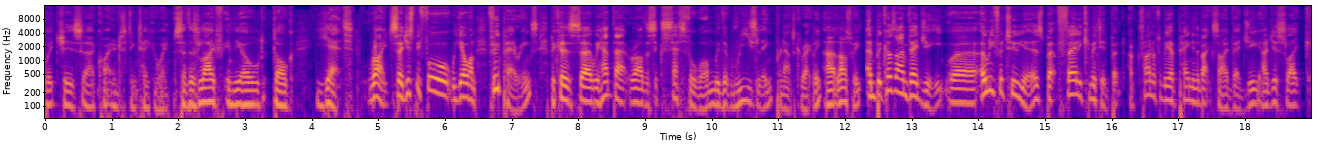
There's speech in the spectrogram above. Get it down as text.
Which is uh, quite an interesting takeaway. So there's life in the old dog yet. Right, so just before we go on, food pairings, because uh, we had that rather successful one with the Riesling, pronounced correctly, uh, last week. And because I'm veggie, uh, only for two years, but fairly committed, but I try not to be a pain in the backside veggie. I just like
